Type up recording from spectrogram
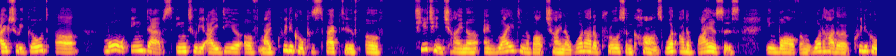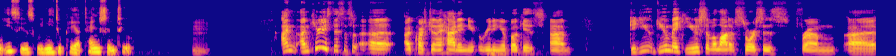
I actually go uh, more in depth into the idea of my critical perspective of teaching China and writing about China. What are the pros and cons? What are the biases involved? And what are the critical issues we need to pay attention to? Hmm. I'm I'm curious. This is a, a question I had in your, reading your book. Is um, did you do you make use of a lot of sources from uh,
